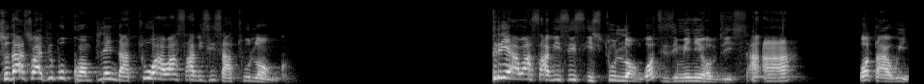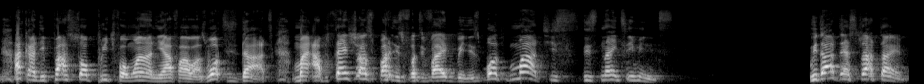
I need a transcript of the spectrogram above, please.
So that's why people complain that two hour services are too long. Three hour services is too long. What is the meaning of this? Uh-uh. What are we? How can the pastor preach for one and a half hours? What is that? My abstention span is 45 minutes, but March is, is 90 minutes without extra time.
